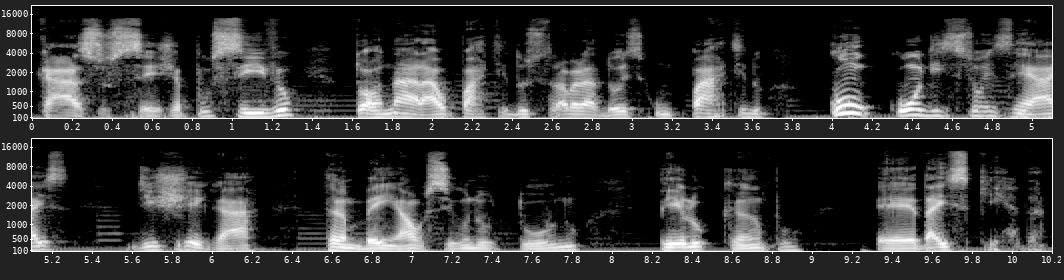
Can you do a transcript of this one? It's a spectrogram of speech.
caso seja possível, tornará o Partido dos Trabalhadores um partido com condições reais de chegar também ao segundo turno pelo campo é, da esquerda.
